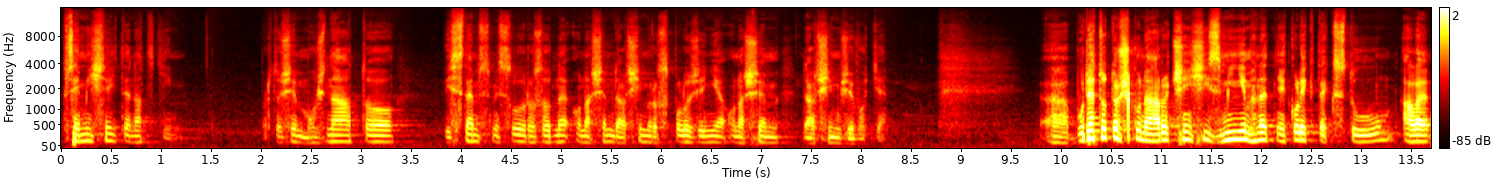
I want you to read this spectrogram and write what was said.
přemýšlejte nad tím, protože možná to v jistém smyslu rozhodne o našem dalším rozpoložení a o našem dalším životě. Eh, bude to trošku náročnější, zmíním hned několik textů, ale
